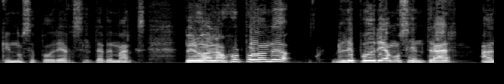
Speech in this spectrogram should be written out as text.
que no se podría resaltar de Marx, pero a lo mejor por dónde le podríamos entrar a,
